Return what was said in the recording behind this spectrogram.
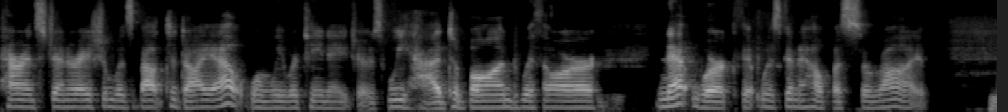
parents' generation was about to die out when we were teenagers. We had to bond with our mm-hmm. network that was going to help us survive. Hmm.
